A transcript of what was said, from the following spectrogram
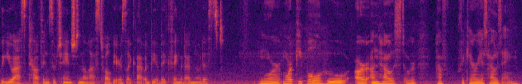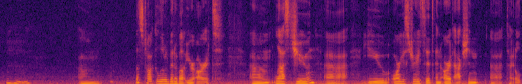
you asked how things have changed in the last 12 years, like that would be a big thing that I've noticed. More more people who are unhoused or have precarious housing. Mm-hmm. Um, let's talk a little bit about your art. Um, last June, uh, you orchestrated an art action uh, titled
